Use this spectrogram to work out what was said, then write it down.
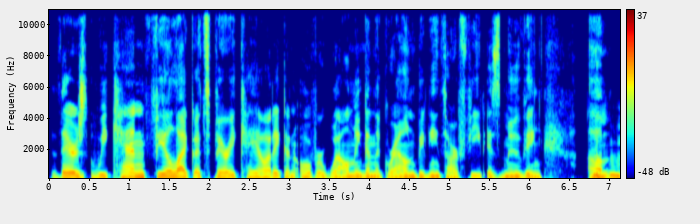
there's we can feel like it's very chaotic and overwhelming and the ground beneath our feet is moving. Um, mm-hmm.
